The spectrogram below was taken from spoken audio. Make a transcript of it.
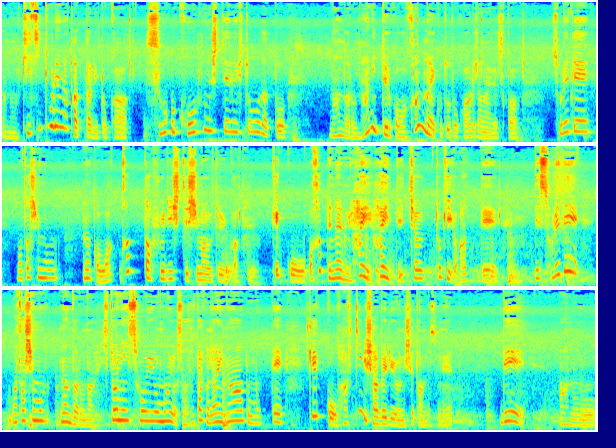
あの聞き取れなかったりとかすごく興奮してる人だとなんだろう何言ってるか分かんないこととかあるじゃないですか。それで私もなんか分かったふりしてしまうというか結構分かってないのに「はいはい」って言っちゃう時があってでそれで私もなんだろうな人にそういう思いをさせたくないなと思って結構はっきり喋るようにしてたんですね。であの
